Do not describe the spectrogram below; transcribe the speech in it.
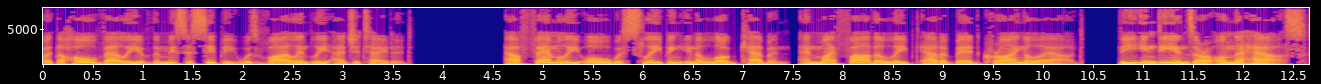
but the whole valley of the Mississippi was violently agitated. Our family all were sleeping in a log cabin, and my father leaped out of bed crying aloud, "'The Indians are on the house!'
